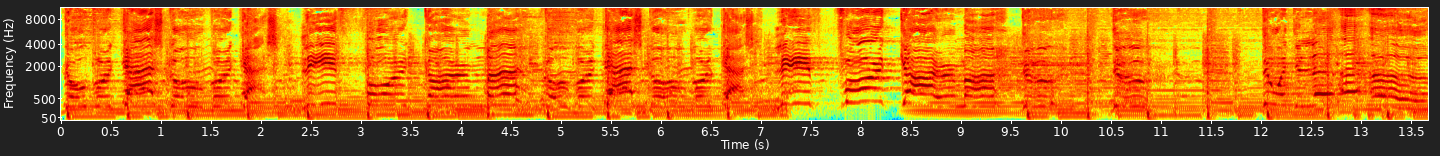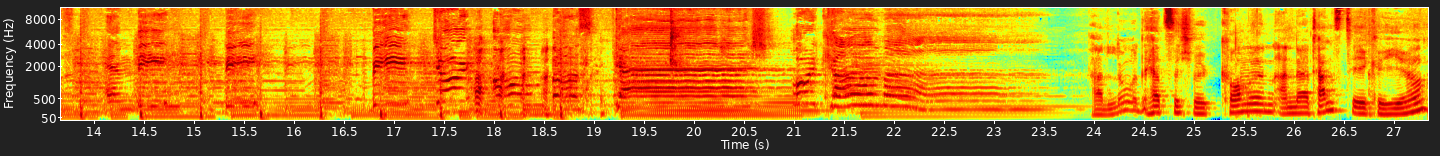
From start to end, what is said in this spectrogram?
Go for cash, go for cash. Live for karma. Go for cash, go for cash. Live for karma. Do, do, do what you love. And be, be, be your own boss. Cash or karma. Hallo und herzlich willkommen an der Tanztheke hier.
